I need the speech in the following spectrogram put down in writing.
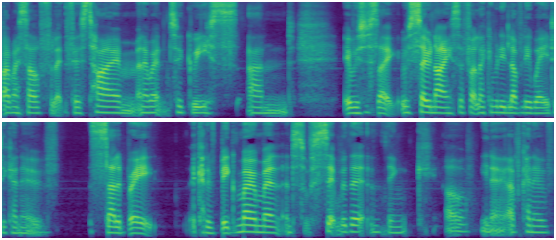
by myself for like the first time, and I went to Greece, and it was just like it was so nice. I felt like a really lovely way to kind of celebrate a kind of big moment and sort of sit with it and think, oh, you know, I've kind of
